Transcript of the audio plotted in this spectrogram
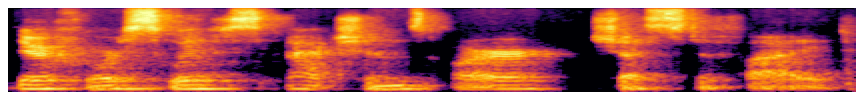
therefore Swift's actions are justified.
